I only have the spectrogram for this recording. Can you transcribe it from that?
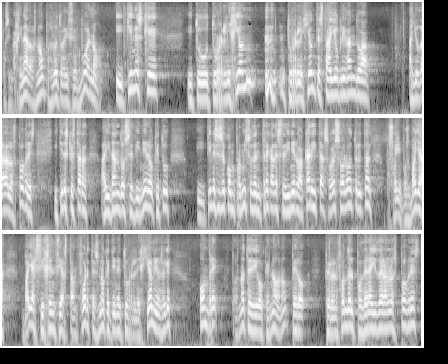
pues imaginaros, ¿no? Pues el otro dice, bueno, y tienes que y tu, religión, tu religión te está ahí obligando a ayudar a los pobres y tienes que estar ahí dándose dinero que tú y tienes ese compromiso de entrega de ese dinero a Cáritas o eso o lo otro y tal, pues oye, pues vaya, vaya exigencias tan fuertes, ¿no? Que tiene tu religión y no sé qué. Hombre, pues no te digo que no, ¿no? Pero, pero en el fondo el poder ayudar a los pobres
